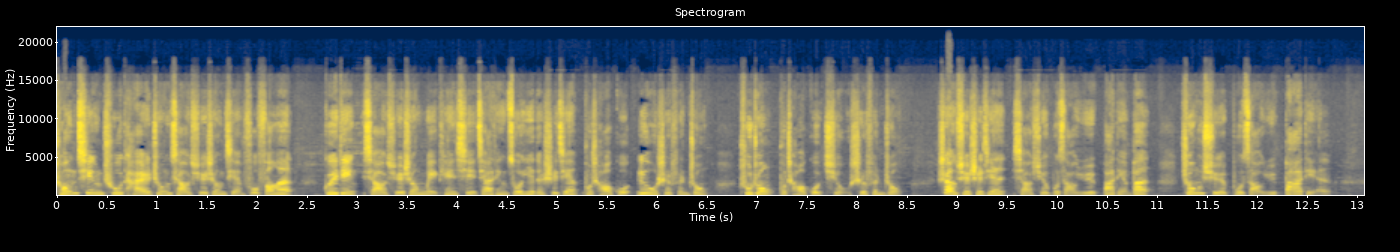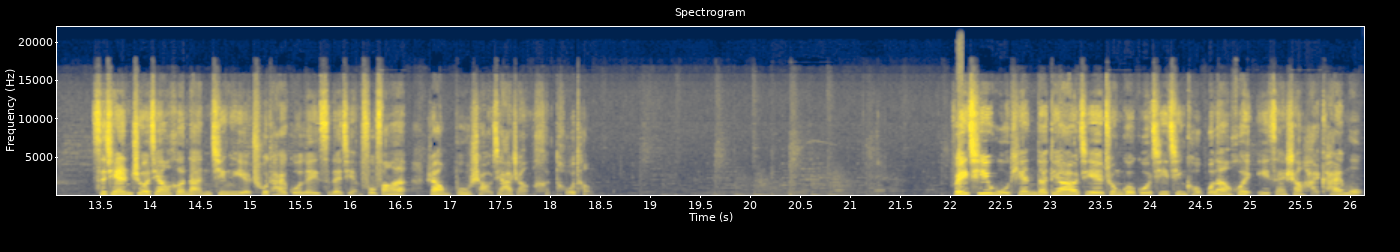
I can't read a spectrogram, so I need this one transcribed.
重庆出台中小学生减负方案，规定小学生每天写家庭作业的时间不超过六十分钟，初中不超过九十分钟。上学时间，小学不早于八点半，中学不早于八点。此前，浙江和南京也出台过类似的减负方案，让不少家长很头疼。为期五天的第二届中国国际进口博览会已在上海开幕。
